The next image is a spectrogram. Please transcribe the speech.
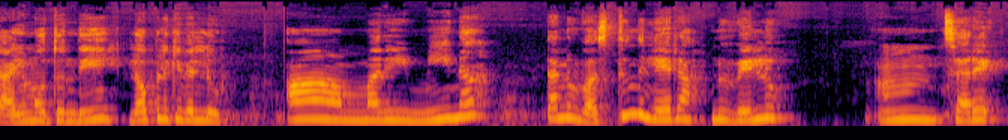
టైం అవుతుంది లోపలికి వెళ్ళు. మరి మీనా? తను వస్తుంది లేరా? నువ్వు వెళ్ళు. సరే.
